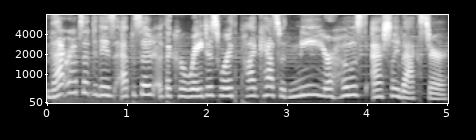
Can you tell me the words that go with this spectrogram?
That wraps up today's episode of the Courageous Worth podcast with me, your host, Ashley Baxter.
